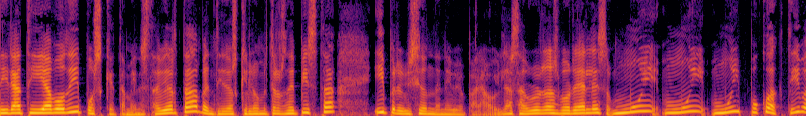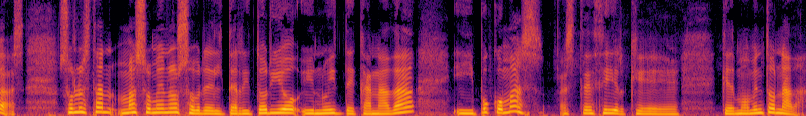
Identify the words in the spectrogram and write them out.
Irati y Abodi, pues que también está abierta, 22 kilómetros de pista y previsión de nieve para hoy. Las auroras boreales muy, muy, muy poco activas. Solo están más o menos sobre el territorio inuit de Canadá y poco más. Es decir, que, que de momento nada.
